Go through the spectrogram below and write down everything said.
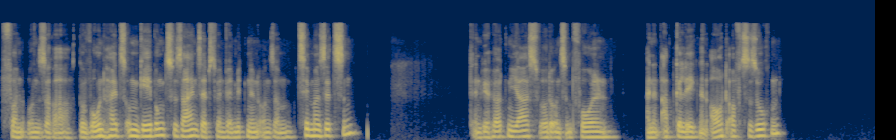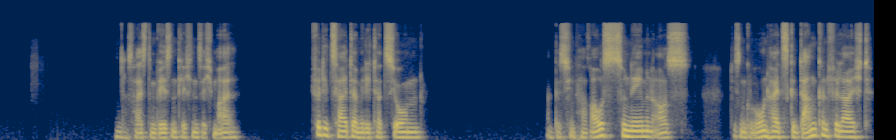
von unserer Gewohnheitsumgebung zu sein, selbst wenn wir mitten in unserem Zimmer sitzen. Denn wir hörten ja, es wurde uns empfohlen, einen abgelegenen Ort aufzusuchen. Das heißt im Wesentlichen, sich mal für die Zeit der Meditation ein bisschen herauszunehmen aus diesen Gewohnheitsgedanken vielleicht,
